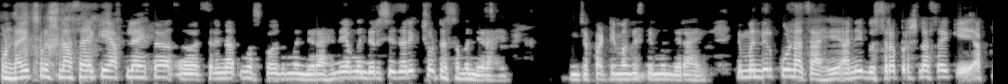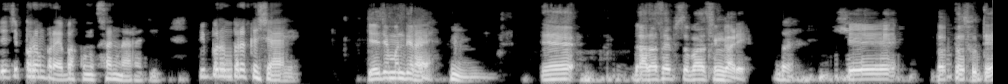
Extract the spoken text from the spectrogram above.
पुन्हा एक प्रश्न असा आहे की आपल्या इथं श्रीनाथ मस्कोज मंदिर आहे. आणि या मंदिर शेजारी एक छोटस मंदिर आहे तुमच्या पाठीमागेच ते मंदिर आहे. ते मंदिर कोणाचं आहे? आणि दुसरा प्रश्न असा आहे की आपली जी परंपरा आहे बाकुणूक सांगणाराची ती परंपरा कशी आहे? हे जे मंदिर आहे. ते दादासाहेब सुभाष शिंगाडे. बर. हे भक्तच होते.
